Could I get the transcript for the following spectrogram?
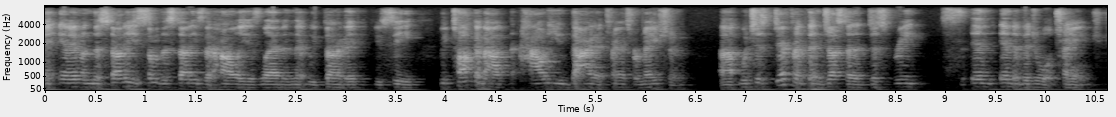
And, and in the studies, some of the studies that Holly has led and that we've done at APQC, we talk about how do you guide a transformation, uh, which is different than just a discrete in, individual change.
